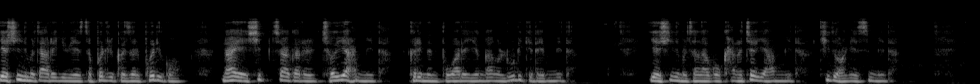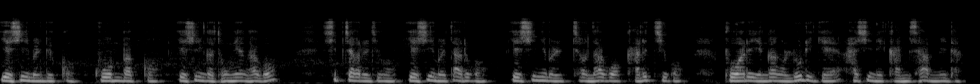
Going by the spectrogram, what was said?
예수님을 따르기 위해서 버릴 것을 버리고 나의 십자가를 져야 합니다. 그러면 부활의 영광을 누리게 됩니다. 예수님을 전하고 가르쳐야 합니다. 기도하겠습니다. 예수님을 믿고 구원받고 예수님과 동행하고 십자가를 지고 예수님을 따르고 예수님을 전하고 가르치고 부활의 영광을 누리게 하시니 감사합니다.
